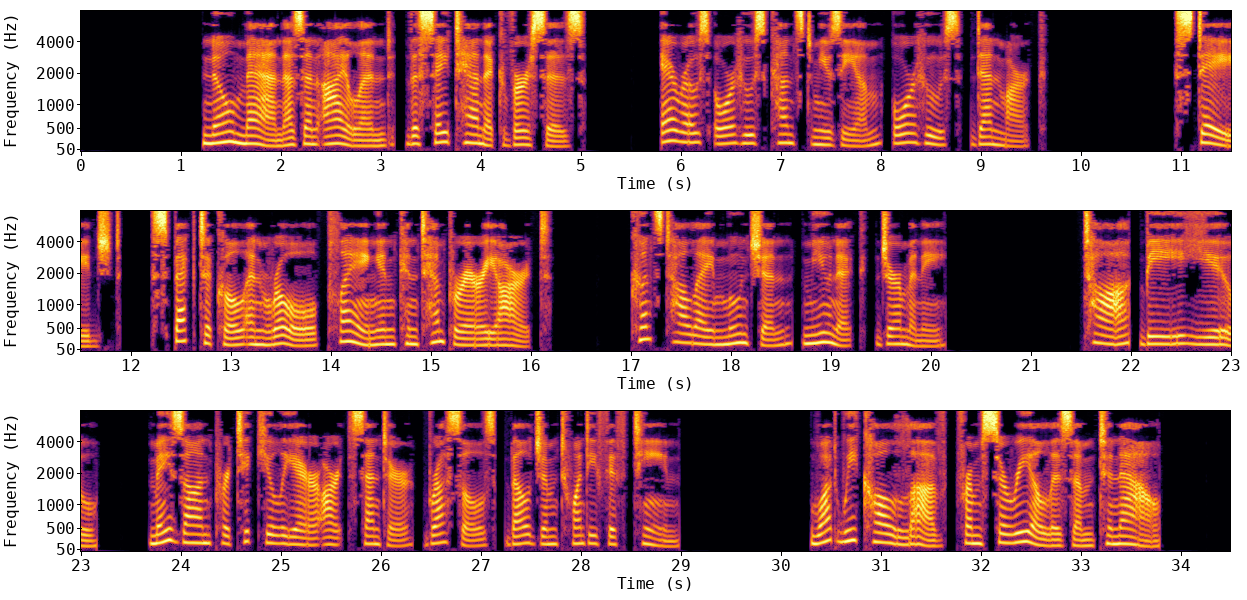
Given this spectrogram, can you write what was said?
No Man is an Island, The Satanic Verses. ARoS Aarhus Kunstmuseum, Aarhus, Denmark. Staged. Spectacle and role playing in contemporary art. Kunsthalle München, Munich, Germany. Ta. B. U. Maison Particulière Art Centre, Brussels, Belgium 2015. What We Call Love, From Surrealism to Now.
